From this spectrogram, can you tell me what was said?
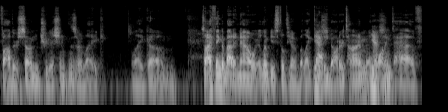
father son traditions or like like um so I think about it now Olympia's still too young but like daddy daughter time and Yes, wanting to have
